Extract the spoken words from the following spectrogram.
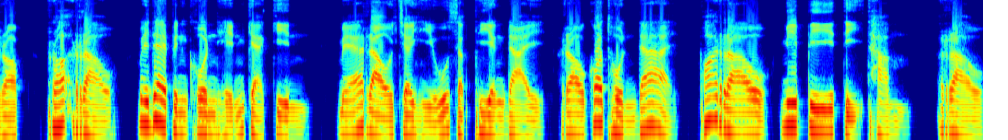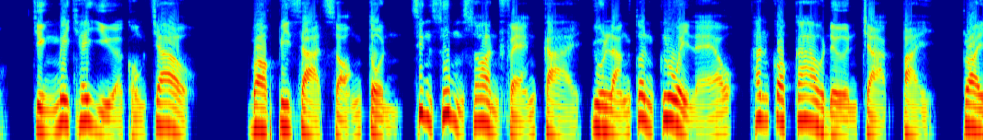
หรอก เพราะเราไม่ได้เป็นคนเห็นแก่กิน แม้เราจะหิวสักเพียงใด เราก็ทนได้ เพราะเรามีปีติธรรม เราจึงไม่ใช่เหยื่อของเจ้า บอกปีศาจสองตน ซึ่งซุ่มซ่อนแฝงกายอยู่หลังต้นกล้วยแล้ว ท่านก็ก้าวเดินจากไป ปล่อย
